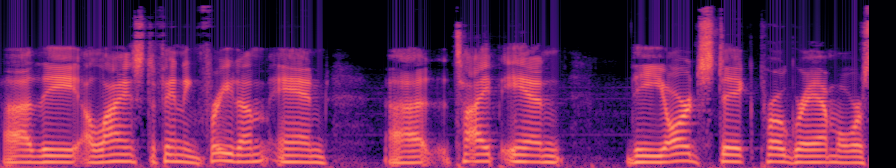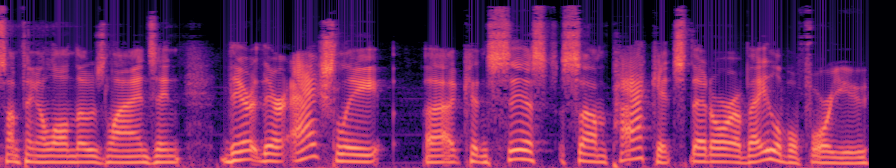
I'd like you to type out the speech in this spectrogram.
uh, the Alliance Defending Freedom, and uh, type in the yardstick program or something along those lines and they're they're actually uh, consist some packets that are available for you.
